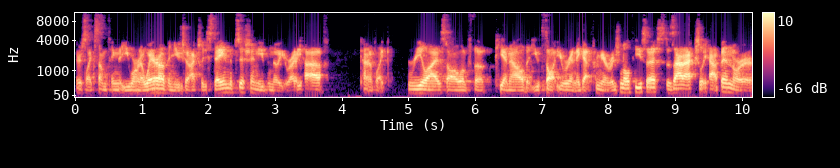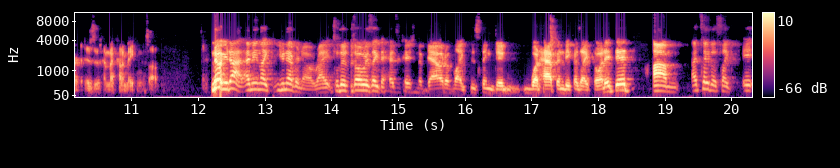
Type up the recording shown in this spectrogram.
there's like something that you weren't aware of and you should actually stay in the position even though you already have kind of like realized all of the P&L that you thought you were going to get from your original thesis. Does that actually happen or is it am I kind of making this up? No, you're not. I mean, like you never know, right? So there's always like the hesitation of doubt of like this thing did what happened because I thought it did. Um, I'd say this like it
